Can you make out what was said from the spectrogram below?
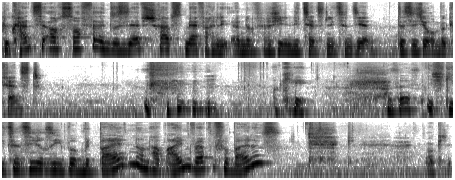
Du kannst ja auch Software, wenn du sie selbst schreibst, mehrfach unter verschiedenen Lizenzen lizenzieren. Das ist ja unbegrenzt. Okay. Das heißt, ich lizenziere sie mit beiden und habe einen Rapper für beides? Okay.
